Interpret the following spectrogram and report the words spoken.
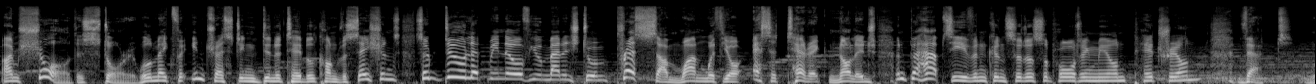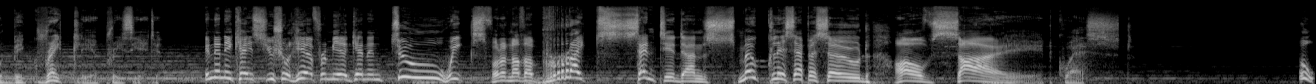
I'm sure this story will make for interesting dinner table conversations, so do let me know if you managed to impress someone with your esoteric knowledge and perhaps even consider supporting me on Patreon. That would be greatly appreciated. In any case, you shall hear from me again in two weeks for another bright, scented, and smokeless episode of SideQuest. Oh,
